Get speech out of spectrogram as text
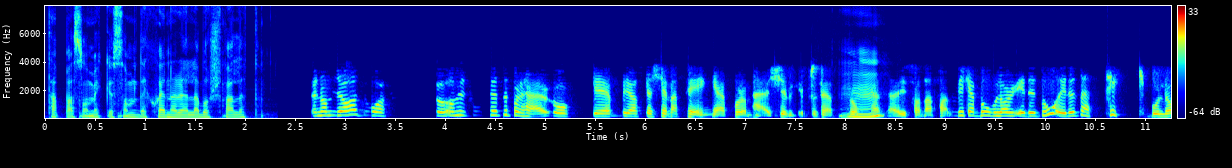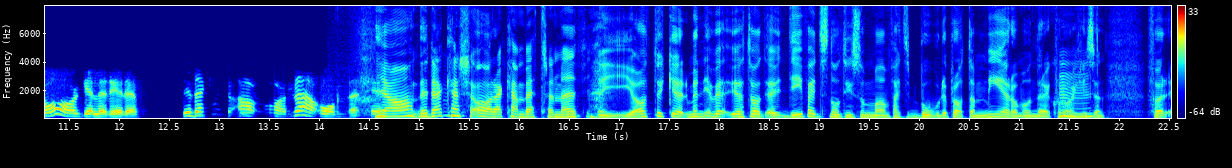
tappar så mycket som det generella börsfallet. Men om jag då, om vi fortsätter på det här och eh, jag ska tjäna pengar på de här 20 procenten. Mm. i sådana fall. Vilka bolag är det då? Är det så techbolag eller är det det där kan ju Ara om. Eh. Ja, det där kanske Ara kan bättre än mig. Jag tycker, men jag vet, det är faktiskt någonting som man faktiskt borde prata mer om under coronakrisen. Mm. För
